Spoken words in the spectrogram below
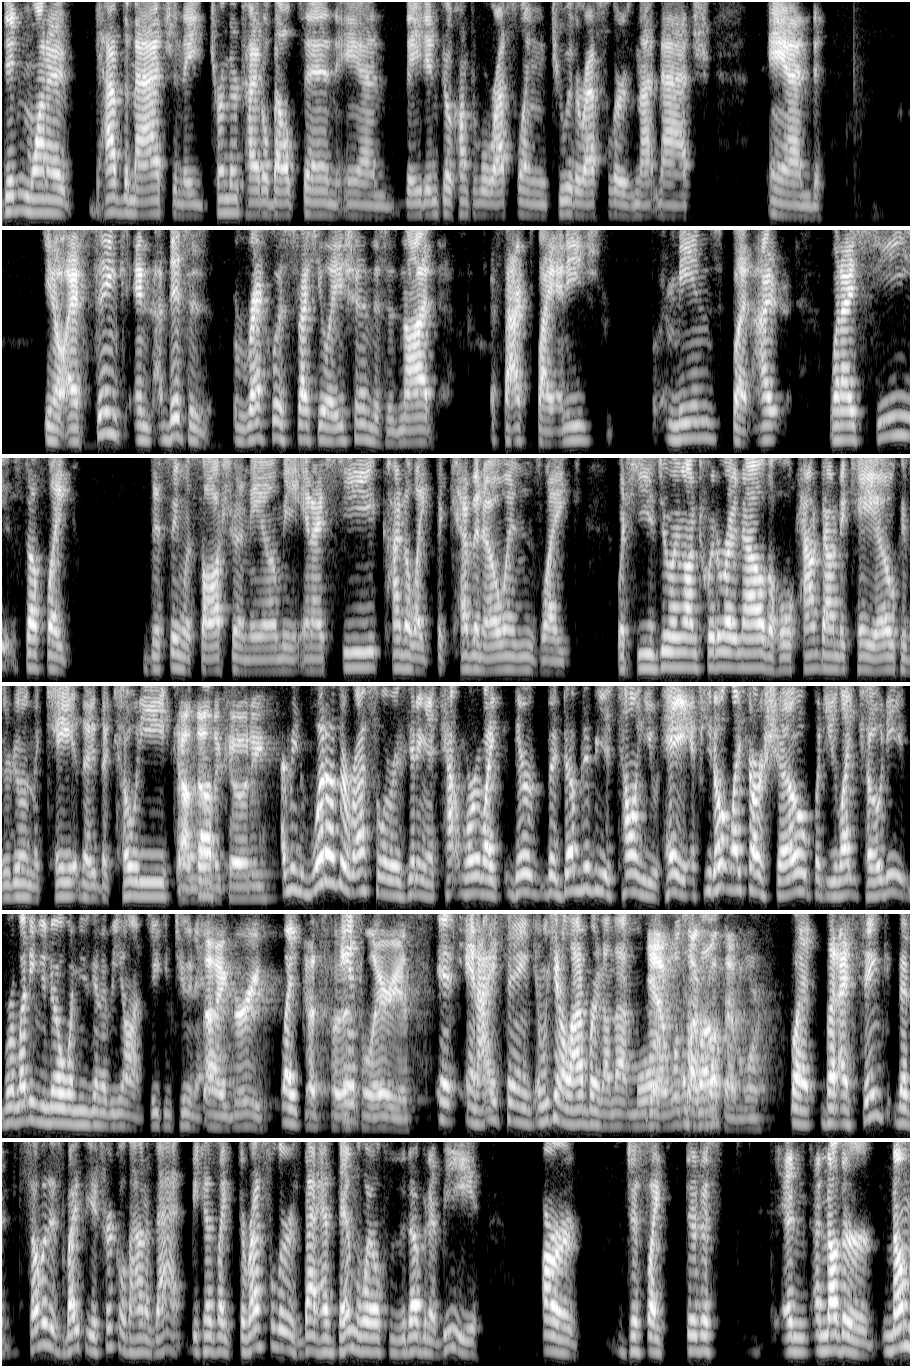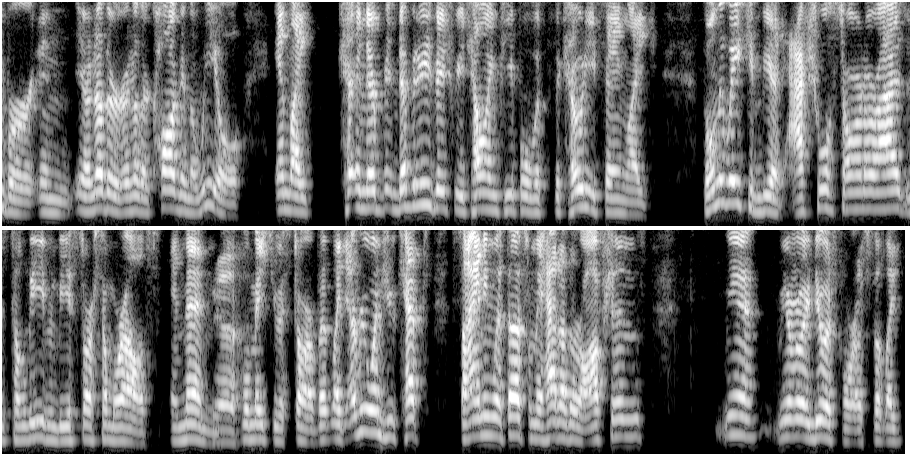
didn't want to have the match and they turned their title belts in and they didn't feel comfortable wrestling two of the wrestlers in that match. And, you know, I think, and this is reckless speculation, this is not a fact by any means, but I, when I see stuff like this thing with Sasha and Naomi, and I see kind of like the Kevin Owens, like, what he's doing on Twitter right now, the whole countdown to KO because they're doing the K the, the Cody countdown stuff. to Cody. I mean, what other wrestler is getting a count We're like they're the WWE is telling you, hey, if you don't like our show but you like Cody, we're letting you know when he's going to be on so you can tune in. I agree. Like that's that's and, hilarious. And, and, I think, and we can elaborate on that more. Yeah, we'll talk well. about that more. But but I think that some of this might be a trickle down of that because like the wrestlers that have been loyal to the WWE are just like they're just and another number in you know, another another cog in the wheel and like and they're WWE's basically telling people with the Cody thing like the only way you can be an actual star in our eyes is to leave and be a star somewhere else and then yeah. we'll make you a star but like everyone who kept signing with us when they had other options yeah, we don't really do it for us, but like,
